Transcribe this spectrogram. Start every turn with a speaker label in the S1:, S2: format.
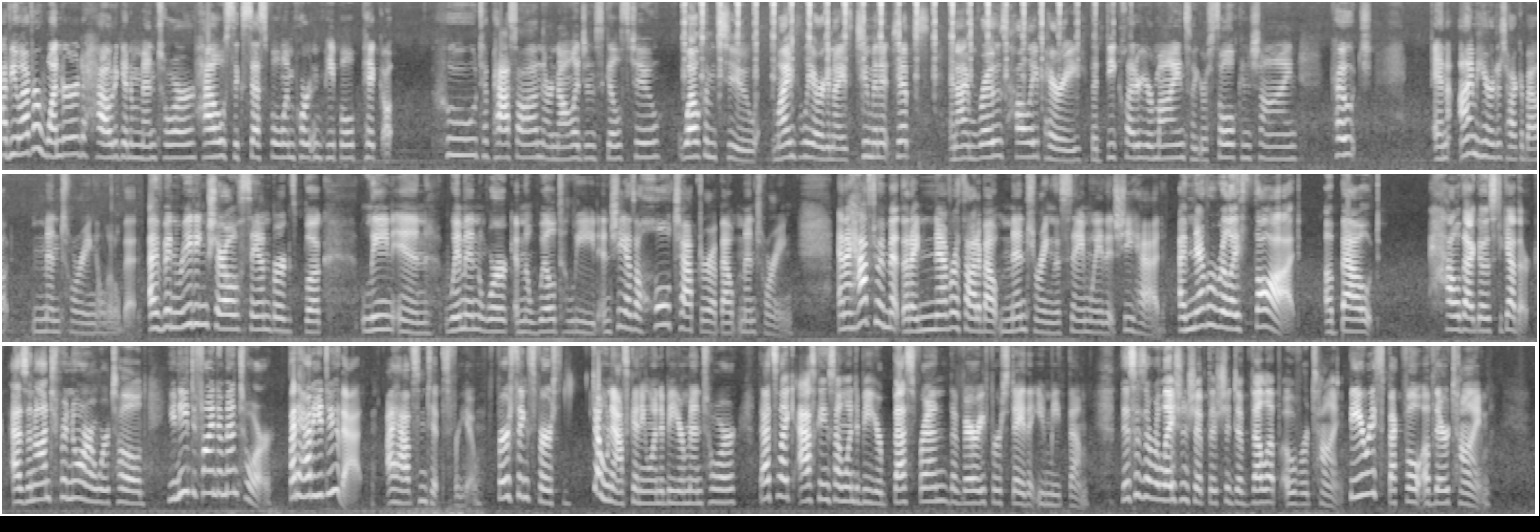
S1: Have you ever wondered how to get a mentor? How successful, important people pick who to pass on their knowledge and skills to? Welcome to Mindfully Organized 2-Minute Tips, and I'm Rose Holly Perry, the Declutter Your Mind So Your Soul Can Shine coach, and I'm here to talk about mentoring a little bit. I've been reading Sheryl Sandberg's book, Lean In, Women, Work, and the Will to Lead, and she has a whole chapter about mentoring. And I have to admit that I never thought about mentoring the same way that she had. I've never really thought about how that goes together. As an entrepreneur, we're told you need to find a mentor. But how do you do that? I have some tips for you. First things first, don't ask anyone to be your mentor. That's like asking someone to be your best friend the very first day that you meet them. This is a relationship that should develop over time. Be respectful of their time.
